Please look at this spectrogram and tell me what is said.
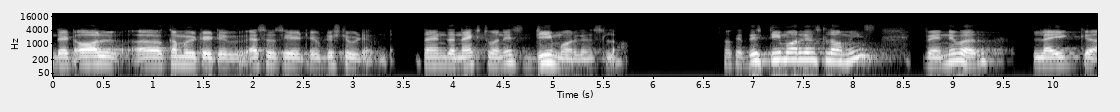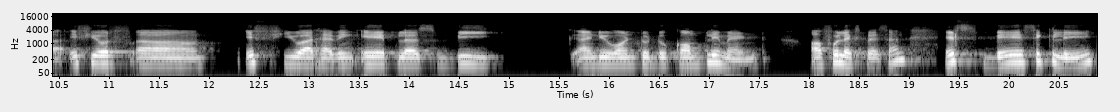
that all uh, commutative associative distributive then the next one is de morgan's law. Okay. This de morgan's law means whenever like uh, if you're uh, if you are having a plus b and you want to do complement a full expression. It's basically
